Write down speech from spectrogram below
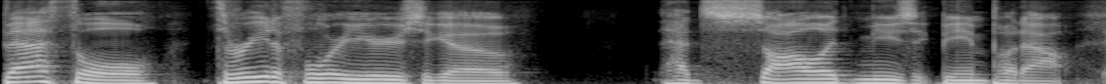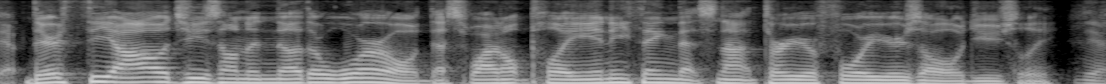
Bethel three to four years ago had solid music being put out. Yep. Their theology is on another world. That's why I don't play anything that's not three or four years old usually. Yeah.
